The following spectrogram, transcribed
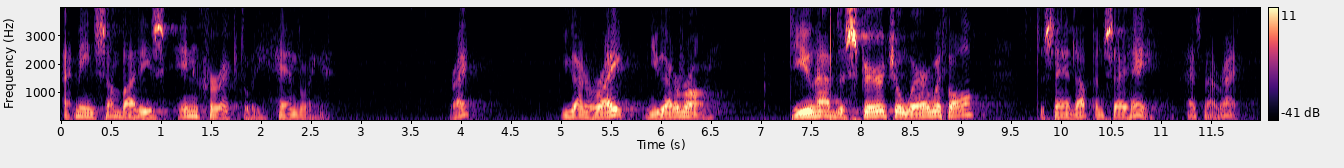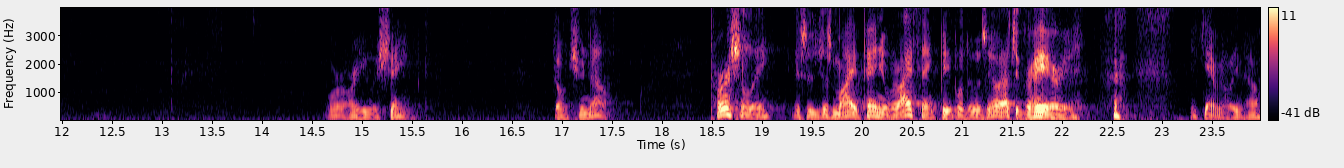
that means somebody's incorrectly handling it. Right? You got a right and you got a wrong. Do you have the spiritual wherewithal to stand up and say, hey, that's not right? Or are you ashamed? Don't you know? Personally, this is just my opinion. What I think people do is, oh, that's a gray area. you can't really know.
